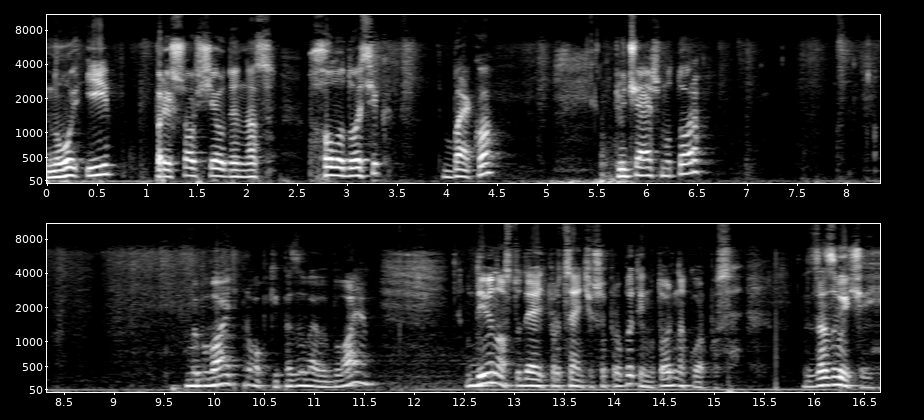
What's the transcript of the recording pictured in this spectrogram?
Ну і прийшов ще один у нас холодосик. Беко. Включаєш мотор. Вибивають пробки, ПЗВ вибиває. 99% щоб пробитий мотор на корпус. Зазвичай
